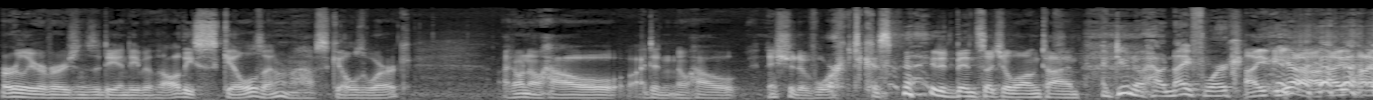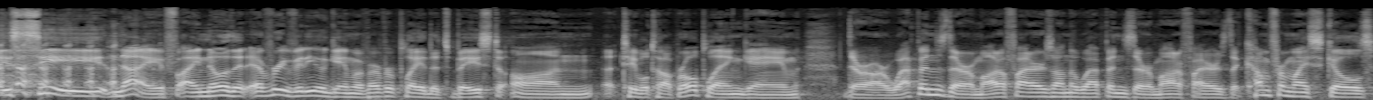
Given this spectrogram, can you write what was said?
earlier versions of D and D, but all these skills I don't know how skills work. I don't know how I didn't know how initiative worked because it had been such a long time. I do know how knife work. I, yeah, I, I see knife. I know that every video game I've ever played that's based on a tabletop role playing game, there are weapons, there are modifiers on the weapons, there are modifiers that come from my skills.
